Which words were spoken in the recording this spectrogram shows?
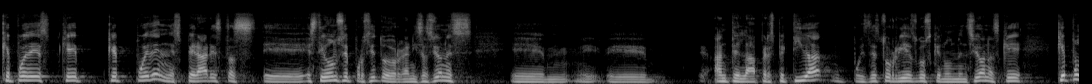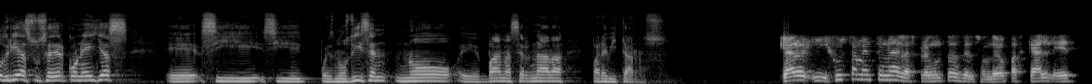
¿qué, puedes, qué, pueden esperar estas, este 11% de organizaciones ante la perspectiva pues, de estos riesgos que nos mencionas? ¿Qué, qué podría suceder con ellas si, si pues, nos dicen no van a hacer nada para evitarlos? Claro, y justamente una de las preguntas del sondeo Pascal es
